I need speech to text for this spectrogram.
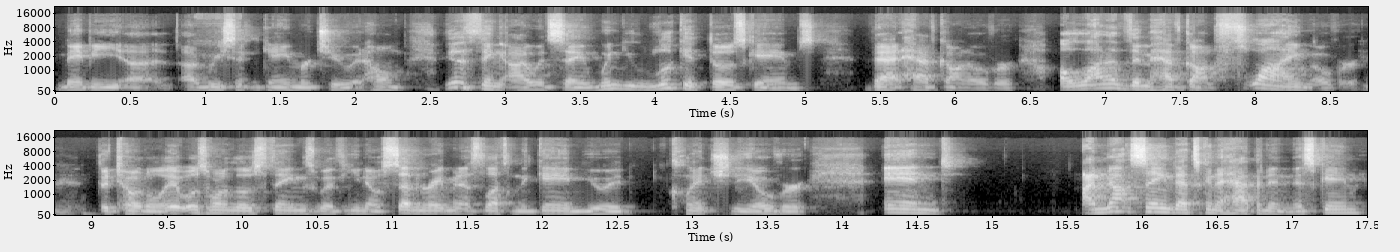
maybe a, a, recent game or two at home. The other thing I would say when you look at those games that have gone over, a lot of them have gone flying over mm. the total. It was one of those things with, you know, seven or eight minutes left in the game, you would clinch the over. And I'm not saying that's going to happen in this game,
